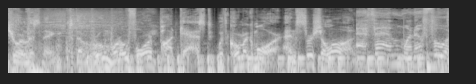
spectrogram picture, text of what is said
You're listening to the Room 104 podcast with Cormac Moore and Saoirse Long. FM 104.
